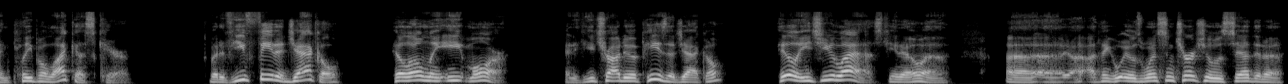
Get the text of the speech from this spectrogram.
and people like us care. But if you feed a jackal, he'll only eat more. And if you try to appease a jackal, he'll eat you last. You know, uh, uh, I think it was Winston Churchill who said that a,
